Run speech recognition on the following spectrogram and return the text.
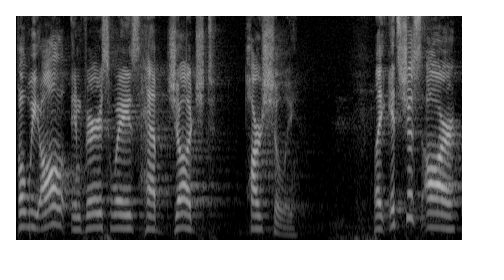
but we all, in various ways, have judged partially. Like, it's just our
